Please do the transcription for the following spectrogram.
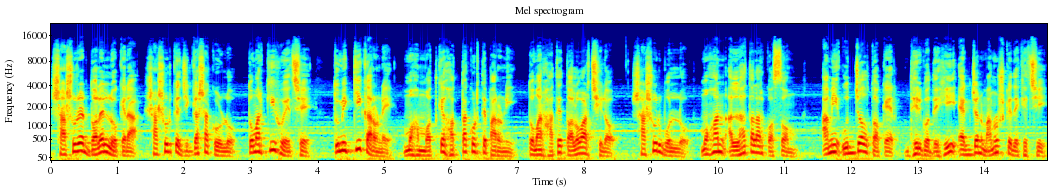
শাশুরের দলের লোকেরা শাশুরকে জিজ্ঞাসা করল, তোমার কি হয়েছে? তুমি কি কারণে মোহাম্মদকে হত্যা করতে পারনি? তোমার হাতে তলোয়ার ছিল। শাশুর বলল, মহান আল্লাহ তালার কসম, আমি উজ্জ্বল ত্বকের দীর্ঘদেহী একজন মানুষকে দেখেছি।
